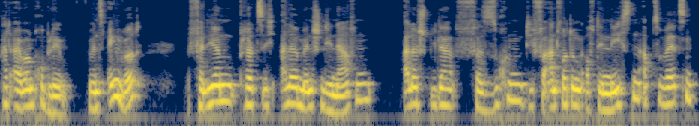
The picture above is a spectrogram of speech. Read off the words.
hat Alba ein Problem. Wenn es eng wird, verlieren plötzlich alle Menschen die Nerven. Alle Spieler versuchen, die Verantwortung auf den nächsten abzuwälzen.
